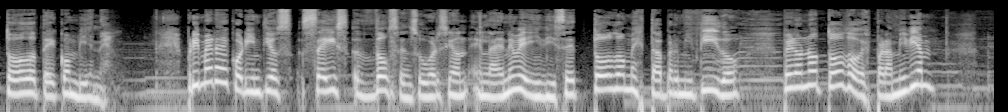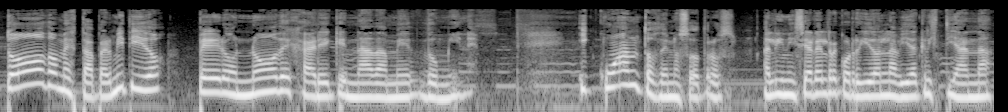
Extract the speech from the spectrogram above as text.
todo te conviene. Primera de Corintios 6, 12 en su versión en la NBI dice, todo me está permitido, pero no todo es para mi bien. Todo me está permitido, pero no dejaré que nada me domine. ¿Y cuántos de nosotros, al iniciar el recorrido en la vida cristiana,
